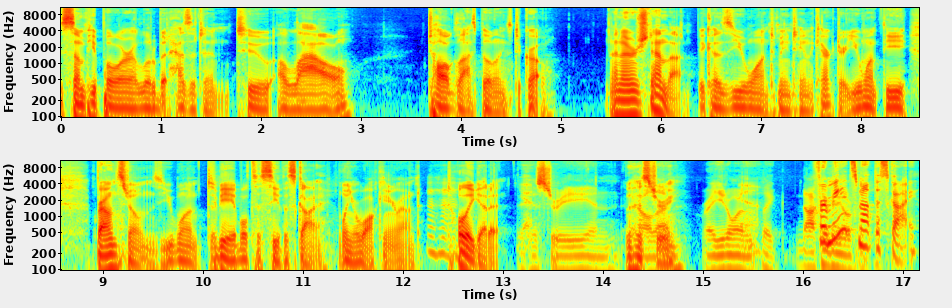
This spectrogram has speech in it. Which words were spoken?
some people are a little bit hesitant to allow tall glass buildings to grow. And I understand that because you want to maintain the character. You want the brownstones. You want to be able to see the sky when you're walking around. Mm-hmm. Totally get it. The Yeah. history and, The and all history. that, right? You don't want to Yeah. like knock For me, everything it's over. not the sky.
